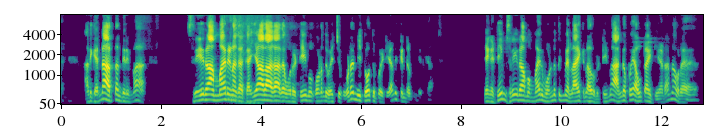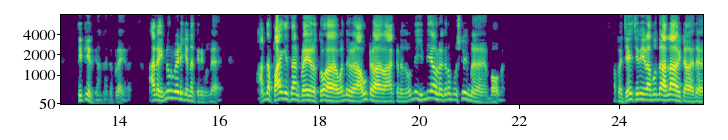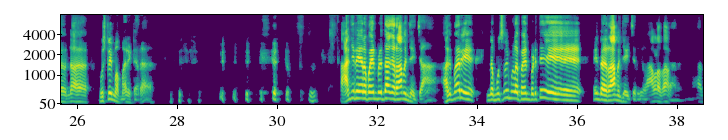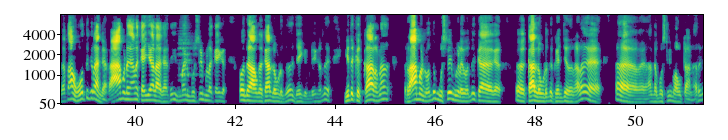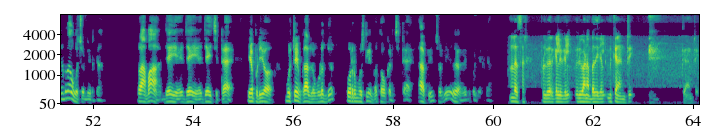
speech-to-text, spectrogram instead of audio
அதுக்கு என்ன அர்த்தம் தெரியுமா? ஸ்ரீராம் மாதிரி நாங்க கையாலாகாத ஒரு டீமை கொண்டு வச்சு கூட நீ தோற்று போயிட்டியான்னு கிண்டல் பண்ணியிருக்காங்க எங்கள் டீம் ஸ்ரீராமன் மாதிரி ஒன்றுத்துக்குமே லாய்க்கில்லா ஒரு டீம் அங்கே போய் அவுட் ஆகிட்டியாடான்னு அவரை திட்டியிருக்காங்க அந்த பிளேயரை அதில் இன்னொரு வேடிக்கை என்ன தெரியுமில்ல? அந்த பாகிஸ்தான் பிளேயரை தோ வந்து அவுட் ஆக்கினது வந்து இந்தியாவில் இருக்கிற முஸ்லீம் பவுலர் அப்போ ஜெய் ஸ்ரீராம் வந்து அல்லா ஆகிட்டா இது நான் மாறிட்டாரா? ஆஞ்சநேயரை பயன்படுத்தி அங்கே ராமன் ஜெயிச்சான். அது மாதிரி இந்த முஸ்லீம்களை பயன்படுத்தி இந்த ராமன் ஜெயிச்சிருக்கு அவ்வளோதான் வேற. அதை தான் ஒத்துக்கிறாங்க. ராமனுக்கால கையால் ஆகாது. இந்த மாதிரி முஸ்லீம்களை கை வந்து அவங்க காலில் விழுந்து ஜெயிக்க முடியுங்கிறது இதுக்கு காரணம். ராமன் வந்து முஸ்லீம்களை வந்து க காலில் விழுந்து கெஞ்சதுனால அந்த முஸ்லீம் அவுட் ஆனாருங்கிறத அவங்க சொல்லியிருக்காங்க. ராமா ஜெய ஜெய ஜெயிச்சிட்ட. எப்படியோ முஸ்லீம் காலில் விழுந்து ஒரு முஸ்லீமை தோக்கடிச்சிட்ட அப்படின்னு சொல்லி இது பண்ணியிருக்காங்க. நல்ல சார். பல்வேறு கேள்விகள் விரிவான பதில்கள். மிக்க நன்றி. மிக்க நன்றி.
